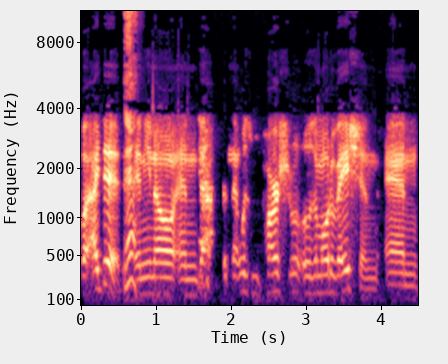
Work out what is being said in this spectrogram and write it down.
but I did. Yeah. And you know, and that, that was partial. It was a motivation, and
